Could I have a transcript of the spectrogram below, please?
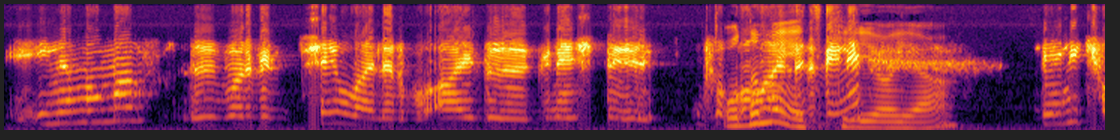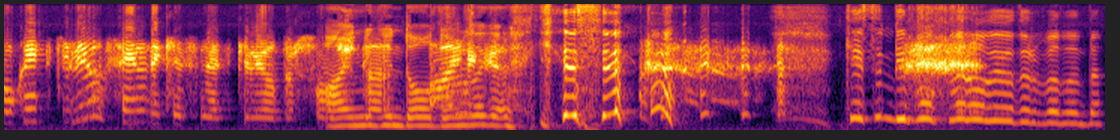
inanılmaz e, böyle bir şey olayları bu aydı, güneşti O da mı olayları beni, etkiliyor ya? Beni çok etkiliyor. Seni de kesin etkiliyordur sonuçta. Aynı gün doğduğumuza Aynı gün- göre kesin. kesin bir boklar oluyordur bana da.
